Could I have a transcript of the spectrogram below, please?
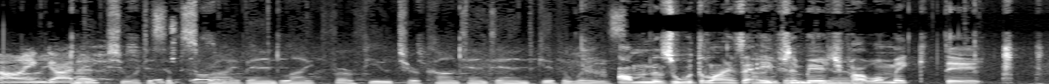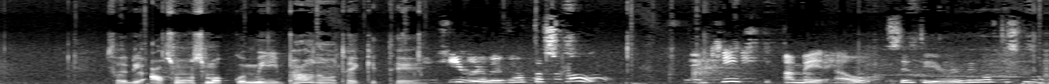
I ain't got Make sure to subscribe and like for future content and giveaways. I'm in the zoo with the lions and apes and bears. You probably won't make it there. So if you also won't smoke with me, you probably won't take it there. He really want the smoke. And Keith, I mean, oh, Cynthia you really want the smoke.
